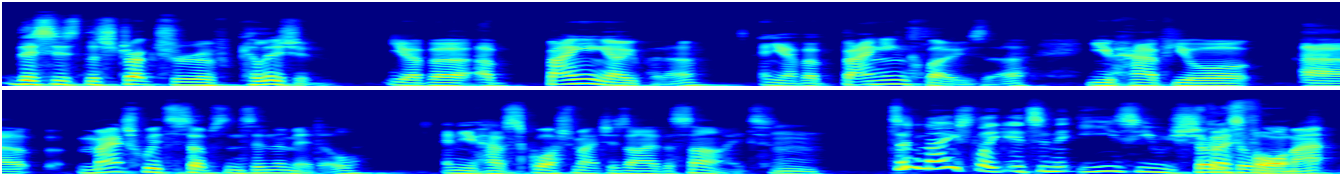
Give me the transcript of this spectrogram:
this is the structure of collision. You have a, a banging opener and you have a banging closer. You have your uh, match with substance in the middle, and you have squash matches either side. Mm. It's a nice, like, it's an easy show He's got his to format. watch.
